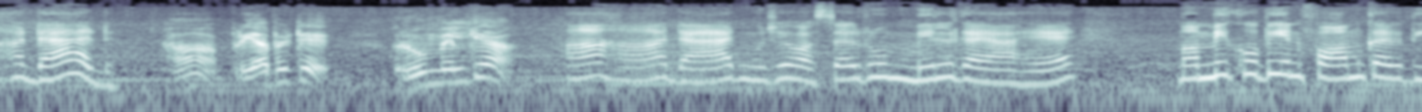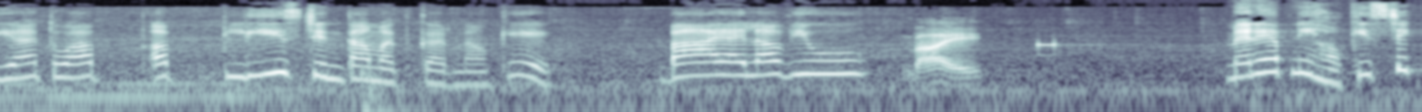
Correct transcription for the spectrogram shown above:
हाँ डैड हाँ प्रिया बेटे रूम मिल गया? हाँ हाँ डैड मुझे हॉस्टल रूम मिल गया है। मम्मी को भी इन्फॉर्म कर दिया है तो आप अब प्लीज़ चिंता मत करना okay bye I love you bye मैंने अपनी हॉकी स्टिक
